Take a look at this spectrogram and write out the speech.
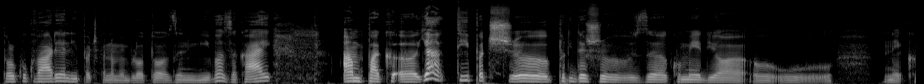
toliko ukvarjali, pač, ker nam je bilo to zanimivo, zakaj. Ampak, uh, ja, ti pač uh, prideš z komedijo v nek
